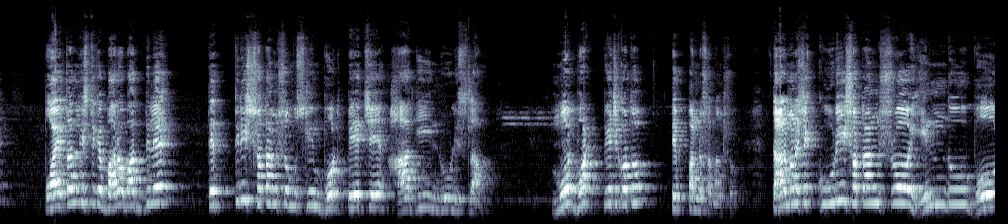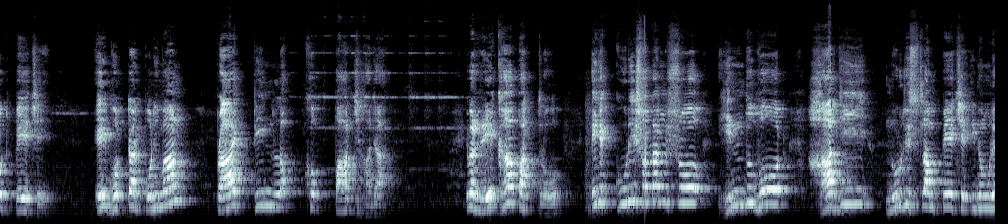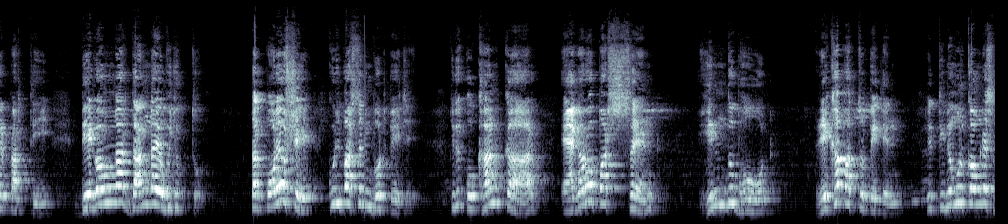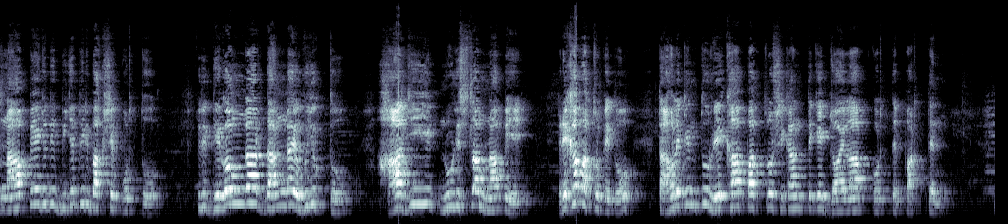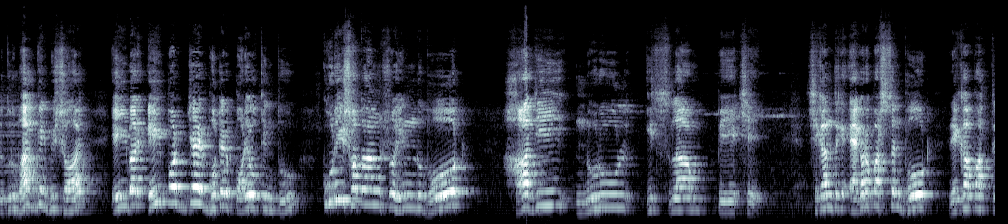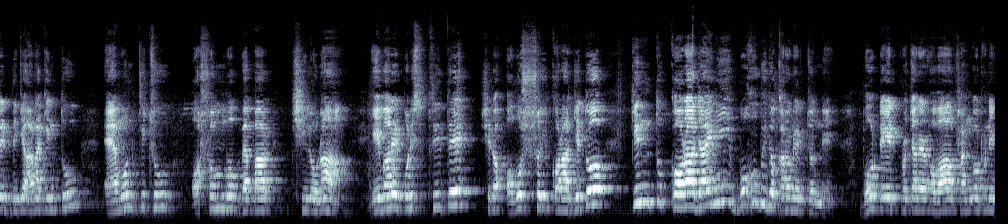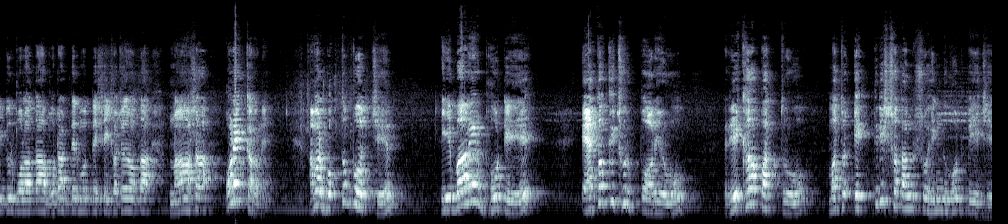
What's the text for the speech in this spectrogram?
পঁয়তাল্লিশ থেকে বারো বাদ দিলে তেত্রিশ শতাংশ মুসলিম ভোট পেয়েছে হাজি নুরুল ইসলাম। মোট ভোট পেয়েছে কত? তেপ্পান্ন শতাংশ। তার মানে সে কুড়ি শতাংশ হিন্দু ভোট পেয়েছে। এই ভোটটার পরিমাণ প্রায় তিন লক্ষ পাঁচ হাজার। এবার রেখা পাত্র এই যে কুড়ি শতাংশ হিন্দু ভোট হাজি নুরুল ইসলাম পেয়েছে তৃণমূলের প্রার্থী দেগঙ্গার দাঙ্গায় অভিযুক্ত। তারপরেও সে কুড়ি পার্সেন্ট ভোট পেয়েছে। যদি ওখানকার এগারো পার্সেন্ট হিন্দু ভোট রেখাপাত্র পেতেন। যদি তৃণমূল কংগ্রেস না পেয়ে যদি বিজেপির বাক্সে পড়তো, যদি দেগঙ্গার দাঙ্গায় অভিযুক্ত হাজি নুরুল ইসলাম না পেয়ে রেখাপাত্র পেত তাহলে কিন্তু রেখাপাত্র সেখান থেকে জয়লাভ করতে পারতেন। দুর্ভাগ্যের বিষয়, এইবার এই পর্যায়ের ভোটের পরেও কিন্তু কুড়ি শতাংশ হিন্দু ভোট হাজি নুরুল ইসলাম পেয়েছে। সেখান থেকে এগারো পার্সেন্ট ভোট রেখাপাত্রের দিকে আনা কিন্তু এমন কিছু অসম্ভব ব্যাপার ছিল না। এবারের পরিস্থিতিতে সেটা অবশ্যই করা যেত। কিন্তু করা যায়নি বহুবিধ কারণের জন্যে। ভোটের প্রচারের অভাব, সাংগঠনিক দুর্বলতা, ভোটারদের মধ্যে সেই সচেতনতা না আসা অনেক কারণে। আমার বক্তব্য হচ্ছে, এবারের ভোটে এত কিছুর পরেও রেখা পাত্র মাত্র একত্রিশ শতাংশ হিন্দু ভোট পেয়েছে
